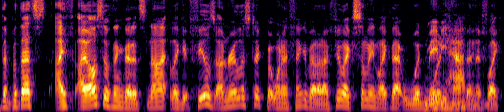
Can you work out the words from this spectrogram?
th- but that's I. I also think that it's not like it feels unrealistic. But when I think about it, I feel like something like that would maybe Would happen. happen. if like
